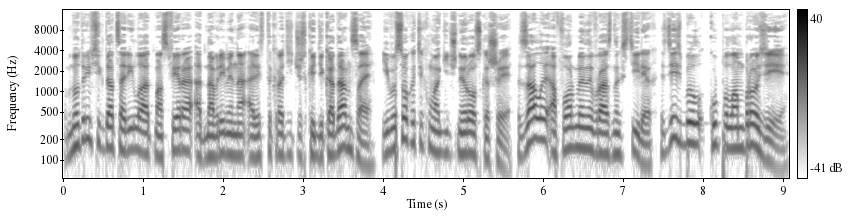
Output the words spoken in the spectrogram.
Внутри всегда царила атмосфера одновременно аристократической декаданса и высокотехнологичной личной роскоши. Залы оформлены в разных стилях. Здесь был купол амброзии.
